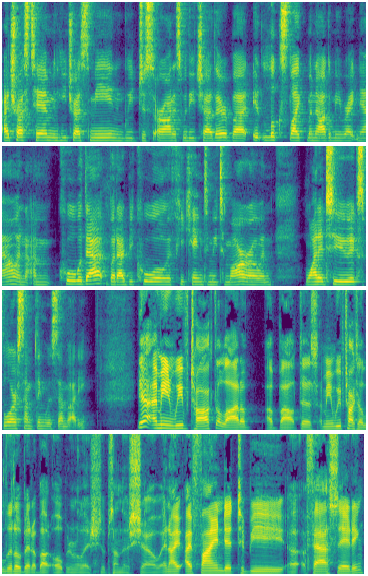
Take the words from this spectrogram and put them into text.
I trust him and he trusts me and we just are honest with each other. But it looks like monogamy right now and I'm cool with that. But I'd be cool if he came to me tomorrow and wanted to explore something with somebody. Yeah, I mean, we've talked a lot of, about this. I mean, we've talked a little bit about open relationships on this show, and I, I find it to be uh, fascinating.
